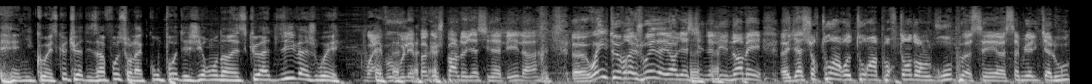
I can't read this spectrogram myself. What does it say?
Et Nico, est-ce que tu as des infos sur la compo des Girondins? Est-ce que Adli va jouer? Ouais, vous voulez pas que je parle de Yacine Adli là? Euh, Ouais, il devrait jouer d'ailleurs Yacine Adli. Non, mais euh, il y a surtout un retour important dans le groupe. C'est euh, Samuel Kalou,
